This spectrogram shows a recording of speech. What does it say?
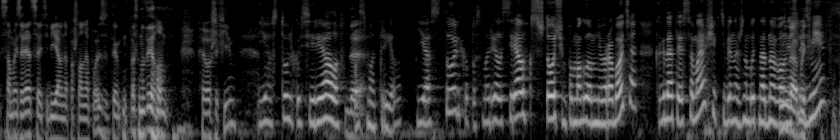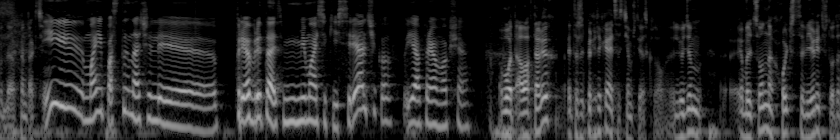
самоизоляция тебе явно пошла на пользу. Ты посмотрела хороший фильм. Я столько сериалов да. посмотрела. Я столько посмотрела сериалов, что очень помогло мне в работе. Когда ты СММщик, тебе нужно быть на одной волне ну, да, с людьми. В, да, ВКонтакте. И мои посты начали приобретать мимасики из сериальчиков. Я прям вообще... Вот, а во-вторых, это же перекликается с тем, что я сказал. Людям эволюционно хочется верить в что-то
